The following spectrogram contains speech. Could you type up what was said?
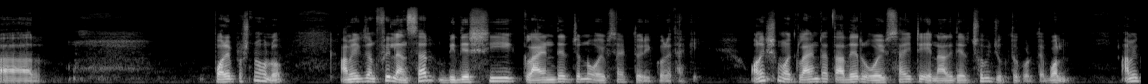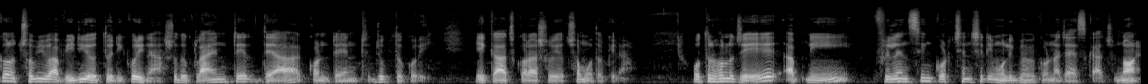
আর পরের প্রশ্ন হলো আমি একজন ফ্রিল্যান্সার বিদেশি ক্লায়েন্টদের জন্য ওয়েবসাইট তৈরি করে থাকি। অনেক সময় ক্লায়েন্টরা তাদের ওয়েবসাইটে নারীদের ছবি যুক্ত করতে বলেন। আমি কোনো ছবি বা ভিডিও তৈরি করি না শুধু ক্লায়েন্টের দেয়া কন্টেন্ট যুক্ত করি। এই কাজ করা শরীয়তসম্মত কিনা? উত্তর হলো যে আপনি ফ্রিল্যান্সিং করছেন সেটি মৌলিকভাবে কোনো নাজায়জ কাজ নয়।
